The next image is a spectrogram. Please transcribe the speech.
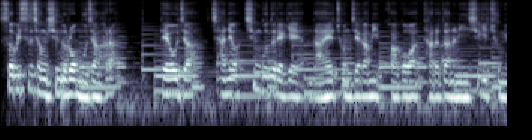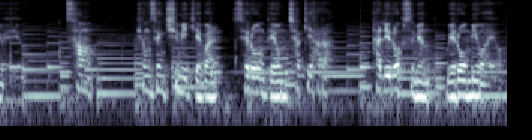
서비스 정신으로 무장하라. 배우자, 자녀, 친구들에게 나의 존재감이 과거와 다르다는 인식이 중요해요. 3. 평생 취미 개발, 새로운 배움 찾기 하라. 할 일 없으면 외로움이 와요.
